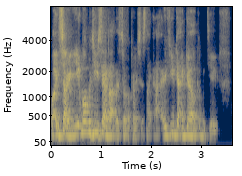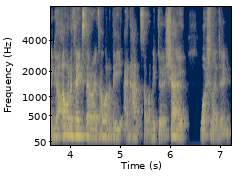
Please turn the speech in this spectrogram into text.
Well, sorry, what would you say about this sort of process? Like, uh, if you get a girl coming to you and go, "I want to take steroids, I want to be enhanced, I want to do a show," what should I do?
